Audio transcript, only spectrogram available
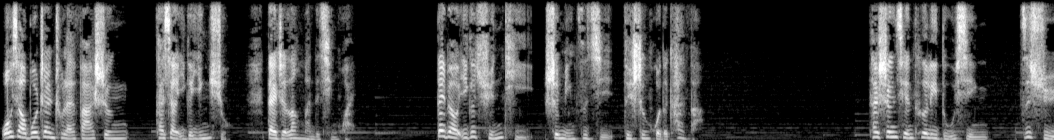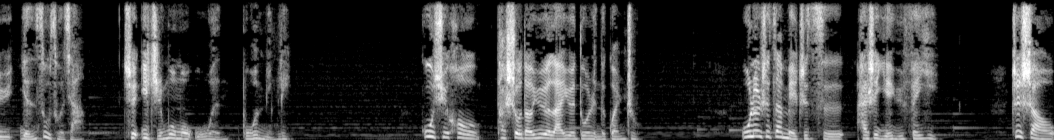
王小波站出来发声，他像一个英雄，带着浪漫的情怀，代表一个群体声明自己对生活的看法。他生前特立独行，自诩严肃作家，却一直默默无闻，不问名利。故去后，他受到越来越多人的关注。无论是赞美之词，还是揶揄非议，至少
